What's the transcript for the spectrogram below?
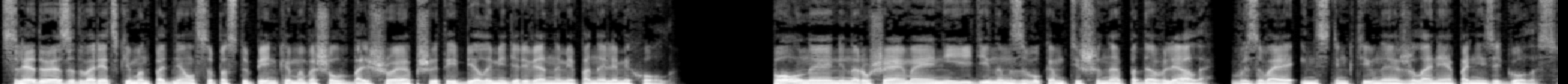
Следуя за дворецким, он поднялся по ступенькам и вошел в большой, обшитый белыми деревянными панелями холл. Полная, ненарушаемая ни единым звуком тишина подавляла, вызывая инстинктивное желание понизить голос.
